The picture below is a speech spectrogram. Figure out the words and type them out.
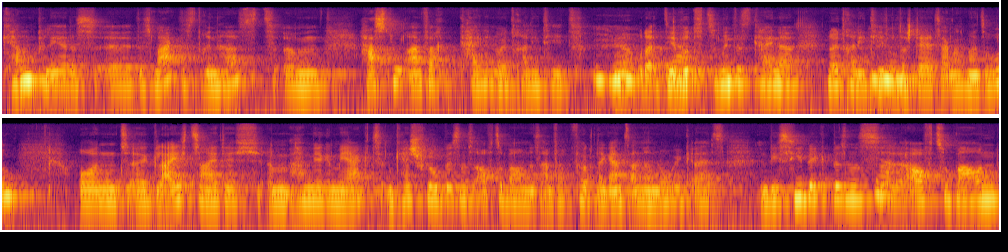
Kernplayer des, äh, des Marktes drin hast, ähm, hast du einfach keine Neutralität. Mhm. Ja? Oder dir ja. wird zumindest keine Neutralität mhm. unterstellt, sagen wir es mal so. Und äh, gleichzeitig ähm, haben wir gemerkt, ein Cashflow-Business aufzubauen, ist einfach folgt einer ganz anderen Logik als ein VC-Back-Business ja. äh, aufzubauen.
